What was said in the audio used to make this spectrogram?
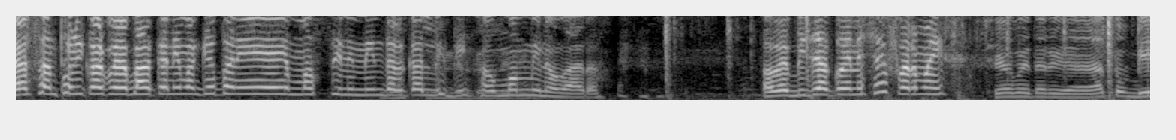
દર્શન થોડીક વાર પહેલા બાલ્કનીમાં ગયો તો ને એ મસ્તીની નીંદર કરી લીધી. હવે મમ્મીનો વારો. હવે બીજા કોઈને છે ફરમાઈશ? છે ભાઈ તારી આ તો બે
